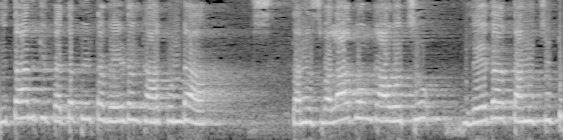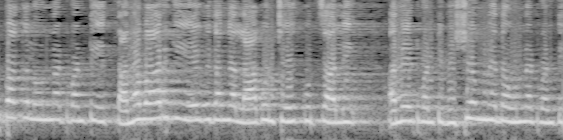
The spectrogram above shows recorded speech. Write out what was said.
హితానికి పెద్దపీట వేయడం కాకుండా తన స్వలాభం కావచ్చు లేదా తన చుట్టుపక్కల ఉన్నటువంటి తన వారికి ఏ విధంగా లాభం చేకూర్చాలి అనేటువంటి విషయం మీద ఉన్నటువంటి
